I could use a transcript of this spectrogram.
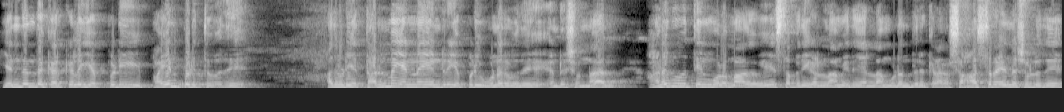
எந்தெந்த கற்களை எப்படி பயன்படுத்துவது அதனுடைய தன்மை என்ன என்று எப்படி உணர்வது என்று சொன்னால் அனுபவத்தின் மூலமாகவே ஸ்தபதிகள்லாம் இதையெல்லாம் உணர்ந்திருக்கிறார்கள். சாஸ்திரம் என்ன சொல்லுது?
